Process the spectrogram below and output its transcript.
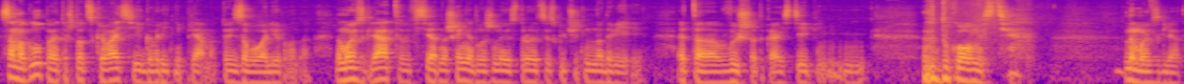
Самое глупое это что-то скрывать и говорить не прямо, то есть завуалированно. На мой взгляд, все отношения должны строиться исключительно на доверии. Это высшая такая степень духовности, на мой взгляд.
